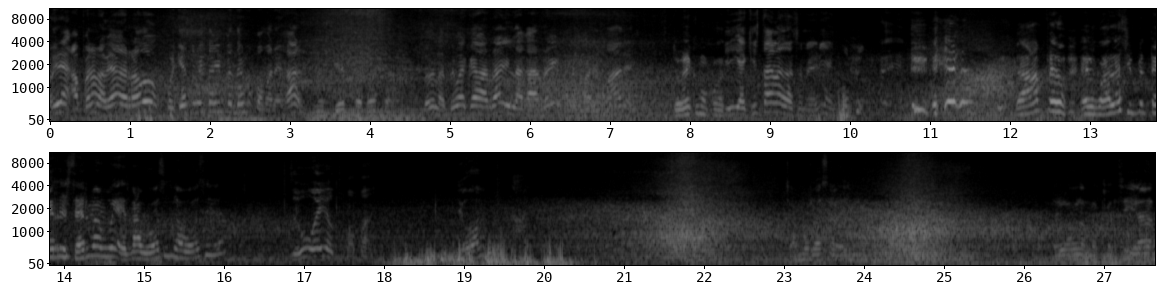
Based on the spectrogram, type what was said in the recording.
Oye, apenas la había agarrado porque este güey está bien pendejo para manejar. no es cierto, raza. Entonces la tuve que agarrar y la agarré y pues valió madre. Ve como con... Y aquí está la gasonería en corto. Ah, pero el Wallace siempre está en reserva, güey. Es baboso, es baboso, ¿ya? ¿Tú, güey, o tu papá? Yo. Echamos raza ahí. Ahí vamos la mercancía.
